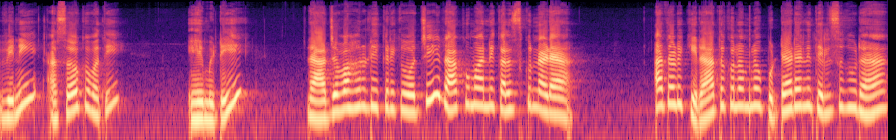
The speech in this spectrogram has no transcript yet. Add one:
విని అశోకవతి ఏమిటి? రాజవాహనుడు ఇక్కడికి వచ్చి రాకుమార్ని కలుసుకున్నాడా? అతడు కిరాతకులంలో పుట్టాడని తెలుసు కూడా.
